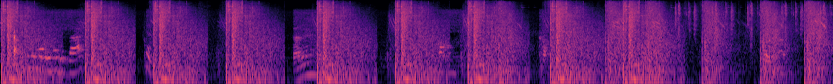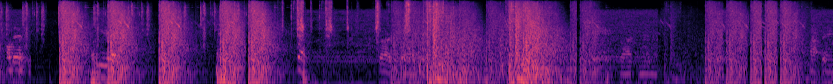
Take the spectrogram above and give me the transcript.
You want to move it back? That in? Um, cut. Oh, there's. Yeah. Sorry, sorry. Document. Nothing.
